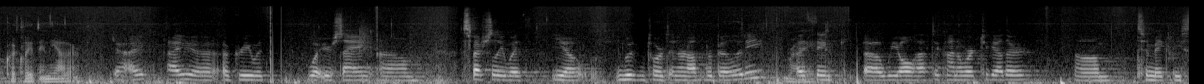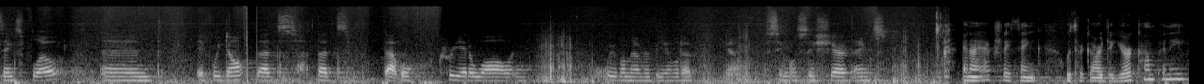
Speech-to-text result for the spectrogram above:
quickly than the other. Yeah, I, I uh, agree with what you're saying, um, especially with, you know, moving towards interoperability. Right. I think uh, we all have to kind of work together um, to make these things flow, and if we don't, that's, that's, that will create a wall and we will never be able to, you know, seamlessly share things. And I actually think, with regard to your company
